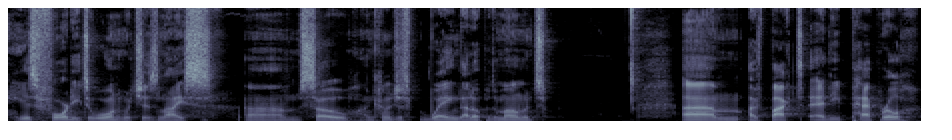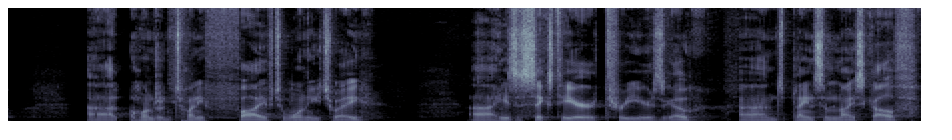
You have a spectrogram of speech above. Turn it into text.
he is 40 to 1, which is nice. Um, so I'm kind of just weighing that up at the moment. Um, I've backed Eddie Pepperell at 125 to 1 each way. Uh, he's a sixth tier three years ago and playing some nice golf.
